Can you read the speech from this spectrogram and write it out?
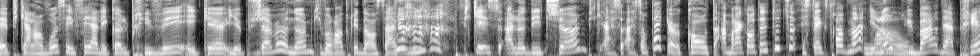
euh, puis qu'elle envoie ses filles à l'école privée et qu'il n'y a plus jamais un homme qui va rentrer dans sa vie, puis qu'elle a des chums, puis qu'elle sortait avec un compte. Elle me racontait tout ça. C'était extraordinaire. Et l'autre Uber d'après,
